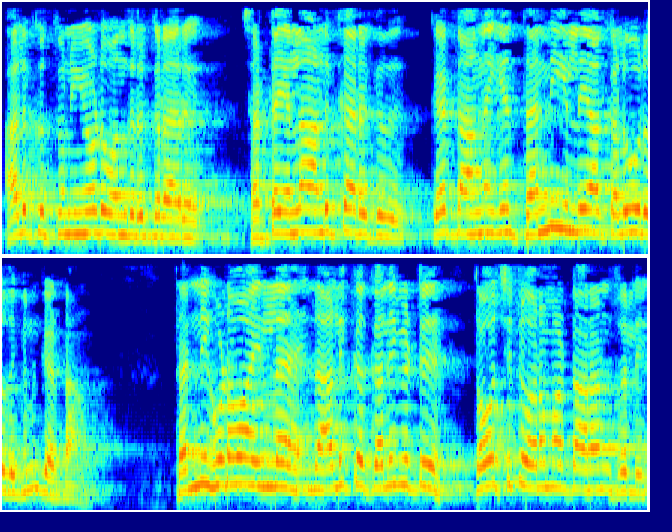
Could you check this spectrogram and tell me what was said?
அழுக்கு துணியோடு வந்திருக்கிறாரு சட்டையெல்லாம் அழுக்கா இருக்குது. கேட்டாங்க ஏன் தண்ணி இல்லையா கழுவுறதுக்குன்னு கேட்டாங்க. தண்ணி கூடவா இல்லை? இந்த அழுக்க கழுவிட்டு துவைச்சிட்டு வரமாட்டாரான்னு சொல்லி.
